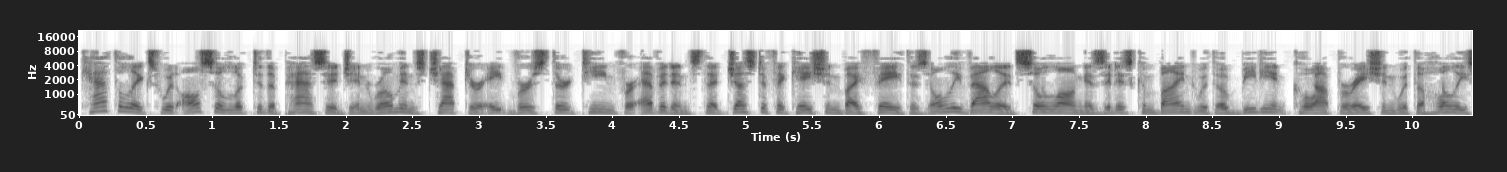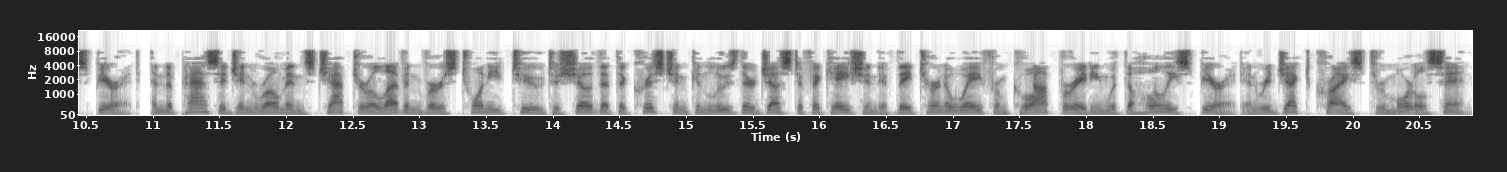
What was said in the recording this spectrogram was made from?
Catholics would also look to the passage in Romans chapter 8 verse 13 for evidence that justification by faith is only valid so long as it is combined with obedient cooperation with the Holy Spirit, and the passage in Romans chapter 11 verse 22 to show that the Christian can lose their justification if they turn away from cooperating with the Holy Spirit and reject Christ through mortal sin.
